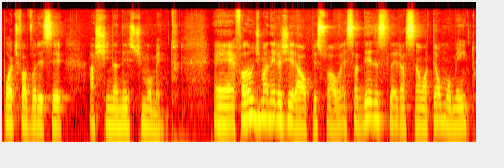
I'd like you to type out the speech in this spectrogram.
pode favorecer a China neste momento. É, falando de maneira geral, pessoal, essa desaceleração até o momento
